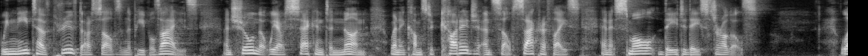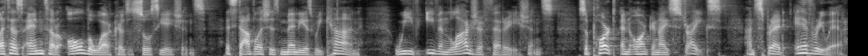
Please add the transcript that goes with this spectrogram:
we need to have proved ourselves in the people's eyes and shown that we are second to none when it comes to courage and self sacrifice in its small day to day struggles. Let us enter all the workers' associations, establish as many as we can, weave even larger federations, support and organize strikes, and spread everywhere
